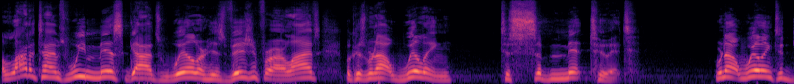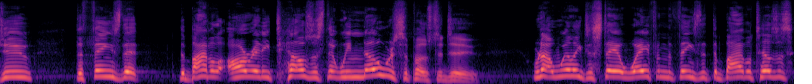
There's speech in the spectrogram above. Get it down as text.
A lot of times we miss God's will or His vision for our lives because we're not willing to submit to it. We're not willing to do the things that the Bible already tells us that we know we're supposed to do. We're not willing to stay away from the things that the Bible tells us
